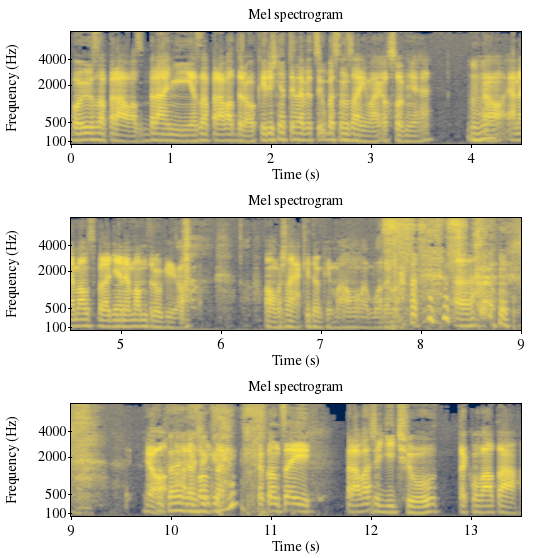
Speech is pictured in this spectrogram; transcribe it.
bojuju za práva zbraní, za práva drog, i když mě tyhle věci vůbec nezajímají osobně. Mhm. Jo? Já nemám zbraně, nemám drogy. Jo? No, možná nějaký drogy mám, ale whatever. Eh, jo, a dokonce, dokonce i práva řidičů, taková ta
